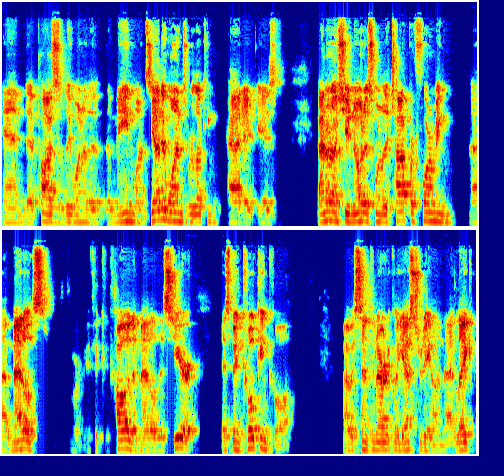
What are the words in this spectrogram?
and uh, one of the, the main ones. The other ones we're looking at it is, I don't know if you noticed, one of the top performing uh, metals, or if you could call it a metal this year, has been coking coal. I was sent an article yesterday on that. Like,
